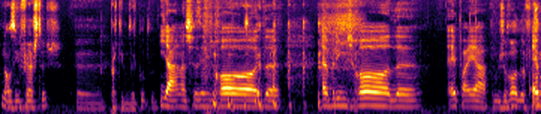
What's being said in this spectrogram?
nós em festas eh, partimos aquilo tudo. Já, nós fazemos roda, abrimos roda. Epá, já. Fomos roda, fazemos,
